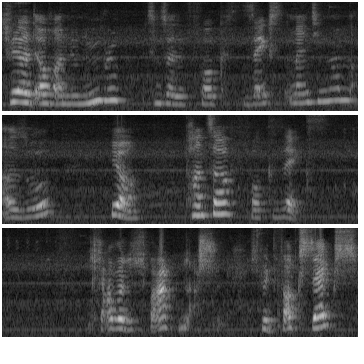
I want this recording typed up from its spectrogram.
ich will halt auch Anonym bzw. Fox 6 in mein Team haben. Also, ja. Panzer Fox 6. Ich habe dich warten lassen. Bin Fox 6.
